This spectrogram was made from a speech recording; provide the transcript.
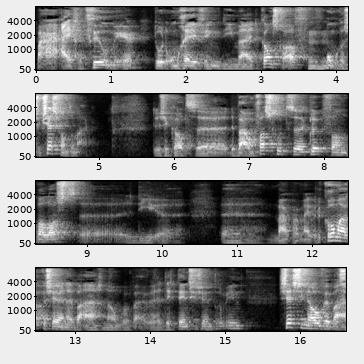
Maar eigenlijk veel meer door de omgeving die mij de kans gaf Mhm. om er een succes van te maken. Dus ik had uh, de bouw- en vastgoedclub van Ballast, die, maar waarmee we de Kromhout-kazerne hebben aangenomen, waarbij we het detentiecentrum in 16hoven hebben Precies.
